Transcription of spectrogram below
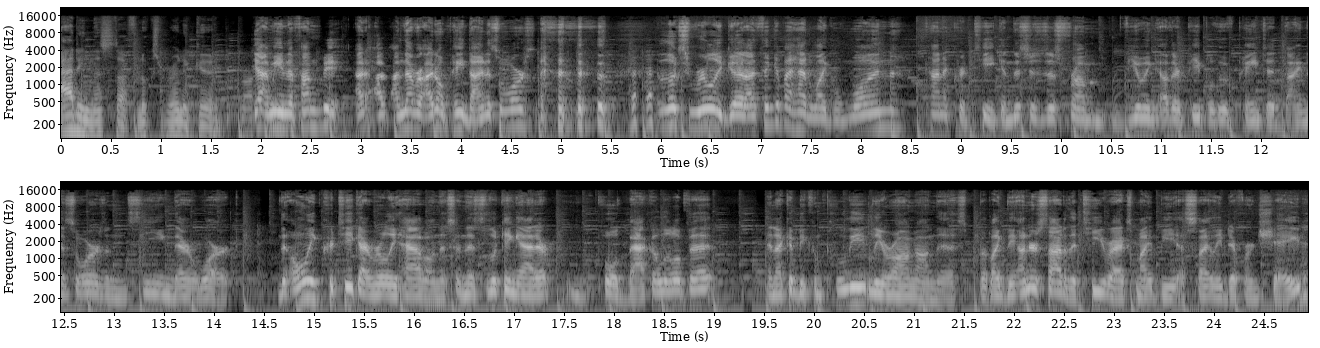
adding this stuff looks really good. Yeah, I mean, if I'm being, I, I, never, I don't paint dinosaurs. it looks really good. I think if I had like one kind of critique, and this is just from viewing other people who've painted dinosaurs and seeing their work, the only critique I really have on this, and it's looking at it pulled back a little bit, and I could be completely wrong on this, but like the underside of the T Rex might be a slightly different shade.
